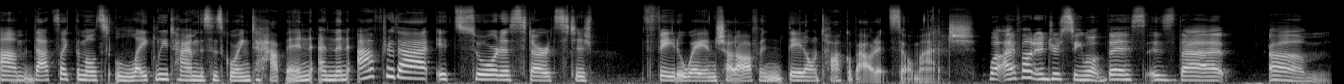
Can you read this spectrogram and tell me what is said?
Um, that's like the most likely time this is going to happen. And then after that, it sort of starts to fade away and shut off, and they don't talk about it so much. What I found interesting about this is that, um,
